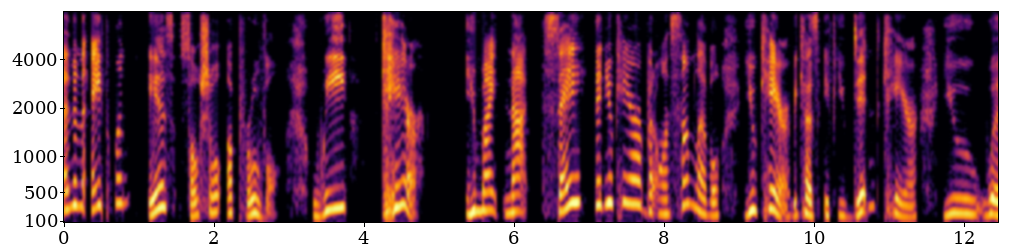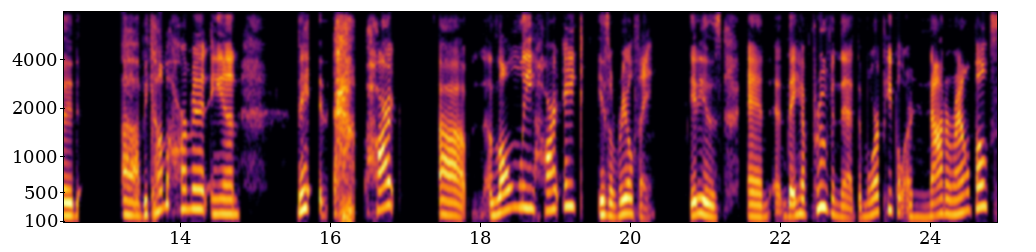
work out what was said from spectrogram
And then the eighth one is social approval. We care. You might not say that you care, but on some level, you care because if you didn't care, you would uh, become a hermit and they heart uh, lonely heartache is a real thing. It is and they have proven that the more people are not around folks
